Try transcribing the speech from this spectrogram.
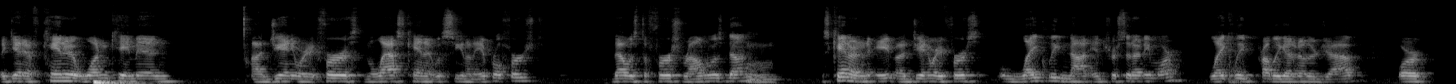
again, if candidate one came in on January 1st and the last candidate was seen on April 1st, that was the first round was done. Mhm. This candidate on A- uh, January 1st, likely not interested anymore, likely probably got another job or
